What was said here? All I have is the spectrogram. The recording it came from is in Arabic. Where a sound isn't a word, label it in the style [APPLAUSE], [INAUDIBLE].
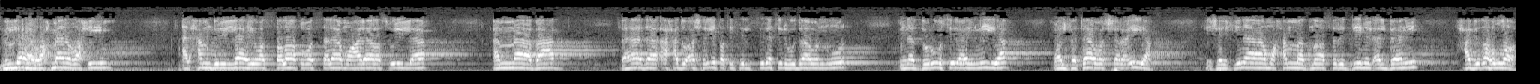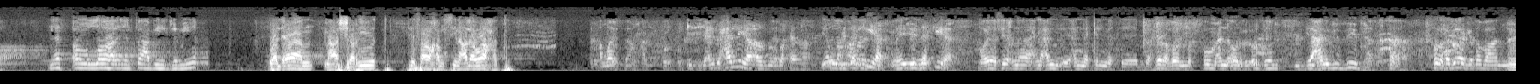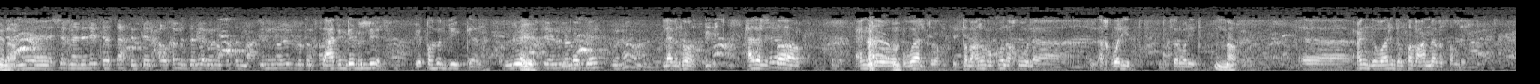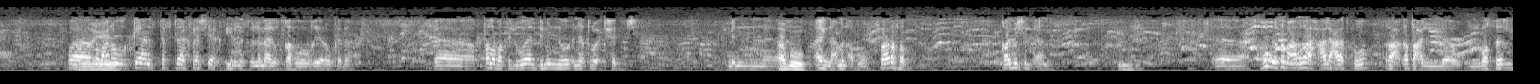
بسم الله الرحمن الرحيم. الحمد لله والصلاة والسلام على رسول الله. أما بعد فهذا أحد أشريطة سلسلة الهدى والنور من الدروس العلمية والفتاوى الشرعية لشيخنا محمد ناصر الدين الألباني حفظه الله. نسأل الله أن ينفع به الجميع. والآن مع الشريط 59 على واحد. الله يسامحك. يعني بحليها قصده يلا بذكيها بذكيها. ويا شيخنا إحنا عندنا كلمة باهرة هون مفهوم عندنا هون في الأردن يعني بتزيدها. [LAUGHS] وهذاك طبعا أي نعم. يعني شيخنا أنا ليتها الساعة 2 أو خمس دقائق وأنا اتصل معك إنه يضبط الخط الساعة 2 بالليل. يتصل فيك كان. بالليل لا من هون. هذا اللي صار عنده والده. طبعا هو بكون أخوه الأخ وليد الدكتور وليد. نعم. عنده والدهم طبعا ما بيصلي. وطبعا هو كان استفتاك في أشياء كثير بالنسبة لمال القهوة وغيره وكذا. فطلبت الوالدة منه إنها تروح تحج. من آه، أبوه. أي نعم من أبوه. فرفض. قال مش الآن. آه هو طبعا راح على عادته راح قطع الوصل.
